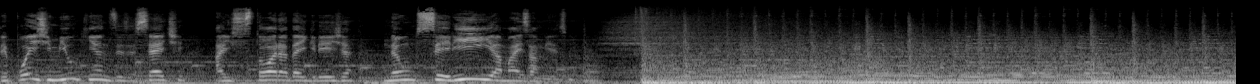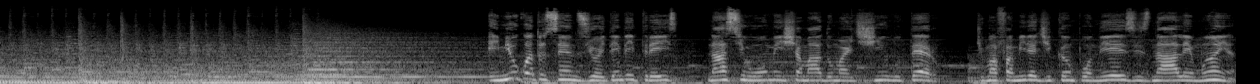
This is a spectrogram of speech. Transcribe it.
depois de 1517, a história da igreja não seria mais a mesma. Em 1483, nasce um homem chamado Martinho Lutero, de uma família de camponeses na Alemanha.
